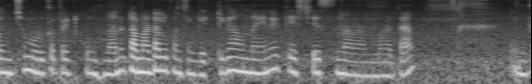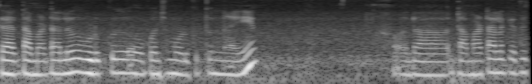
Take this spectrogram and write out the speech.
కొంచెం ఉడకపెట్టుకుంటున్నాను. టమాటాలు కొంచెం గట్టిగా ఉన్నాయని టేస్ట్ చేస్తున్నాను అనమాట ఇంకా టమాటాలు ఉడుకు కొంచెం ఉడుకుతున్నాయి. టమాటాలకైతే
